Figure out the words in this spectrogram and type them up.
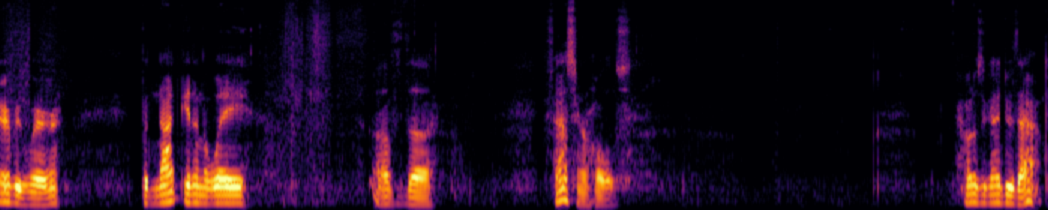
everywhere but not get in the way of the fastener holes. How does a guy do that?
